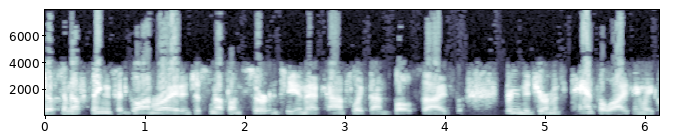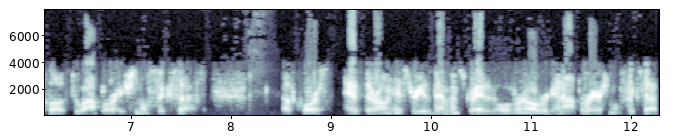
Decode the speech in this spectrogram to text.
just enough things had gone right and just enough uncertainty in that conflict on both sides to bring the Germans tantalizingly close to operational success. Of course, as their own history has demonstrated over and over again, operational success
